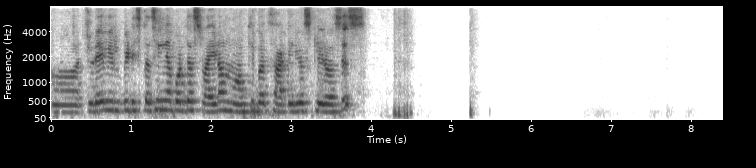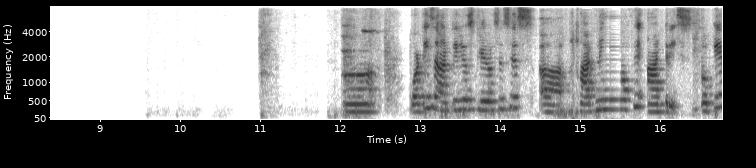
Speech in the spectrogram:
Uh, today we'll be discussing about the slide on Monckeberg's arteriosclerosis. Uh, what is arteriosclerosis is uh, hardening of the arteries. Okay,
